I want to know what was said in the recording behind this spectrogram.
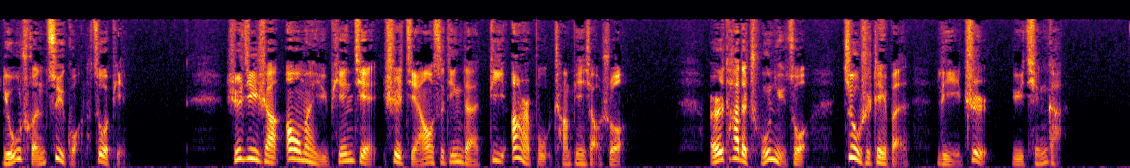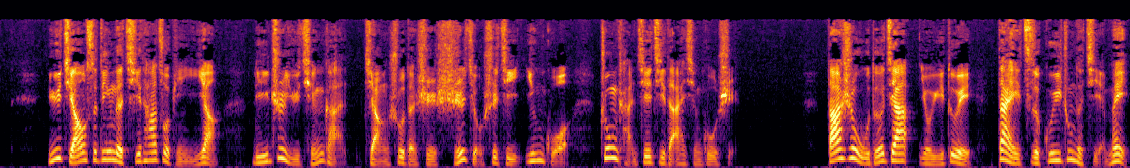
流传最广的作品。实际上，《傲慢与偏见》是简·奥斯汀的第二部长篇小说，而他的处女作就是这本《理智与情感》。与简·奥斯汀的其他作品一样，《理智与情感》讲述的是19世纪英国中产阶级的爱情故事。达什伍德家有一对待字闺中的姐妹，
